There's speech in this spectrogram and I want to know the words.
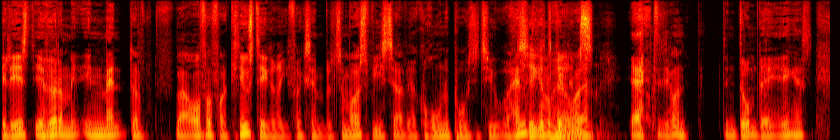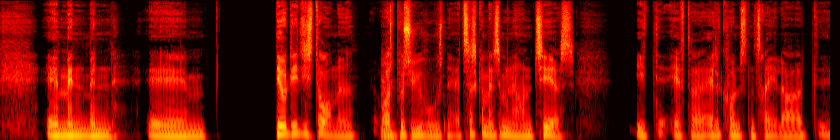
Jeg læste, jeg hørte om en mand, der var offer for knivstikkeri, for eksempel, som også viste sig at være coronapositiv. Og han Sikkert en også, mand. Ja, det var en, en dum dag, ikke? Øh, men men øh, det er jo det, de står med, mm. også på sygehusene, at så skal man simpelthen håndteres et, efter alle kunstens regler, og øh,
